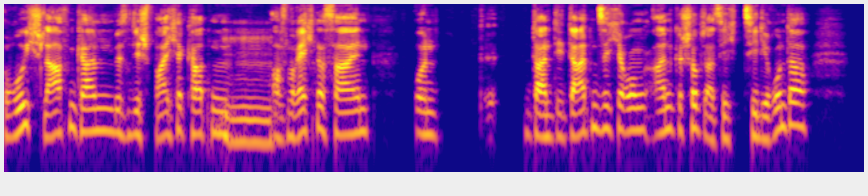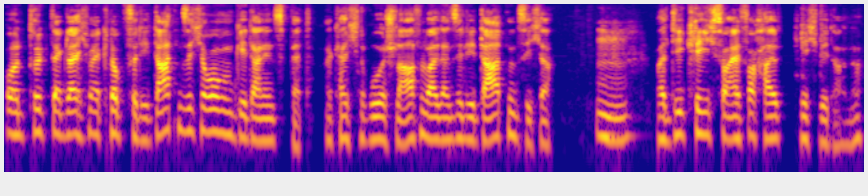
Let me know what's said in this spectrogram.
ruhig schlafen kann, müssen die Speicherkarten mhm. auf dem Rechner sein und äh, dann die Datensicherung angeschubst. Also ich ziehe die runter und drücke dann gleich meinen Knopf für die Datensicherung und gehe dann ins Bett. Dann kann ich in Ruhe schlafen, weil dann sind die Daten sicher. Mhm. Weil die kriege ich so einfach halt nicht wieder, ne?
